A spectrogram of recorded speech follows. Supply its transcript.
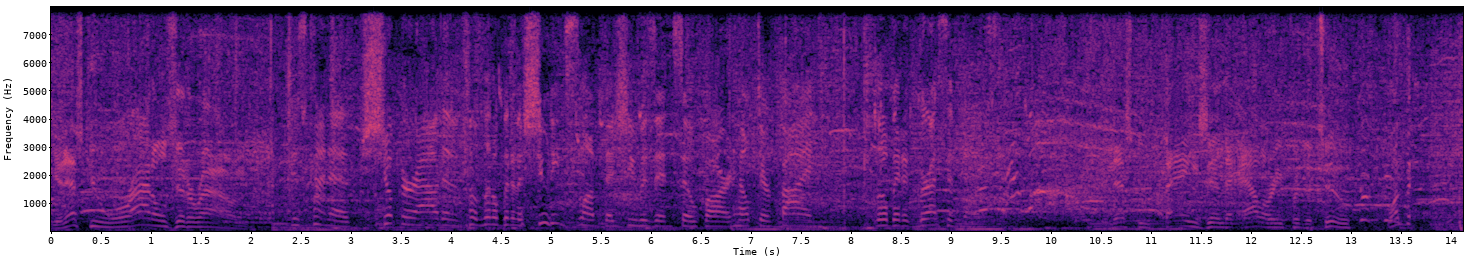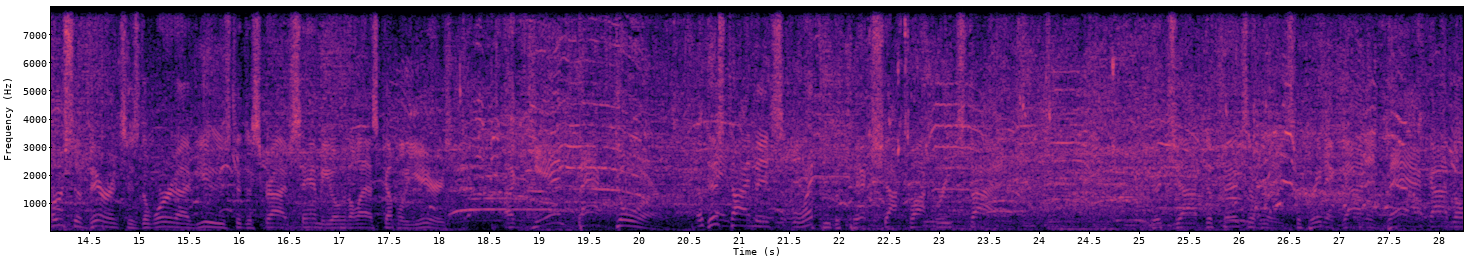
Ionescu rattles it around. Just kind of shook her out of a little bit of a shooting slump that she was in so far and helped her find a little bit of aggressiveness. Ionescu bangs into Alarie for the two. One thing, perseverance is the word I've used to describe Sammy over the last couple of years. Again, back door. Okay. This time it's went through the pick. Shot clock reached five. Good job defensively. Sabrina got it back on the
